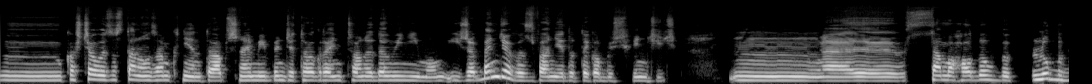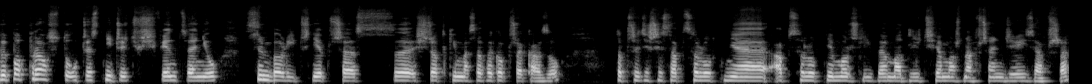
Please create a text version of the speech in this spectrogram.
mm, kościoły zostaną zamknięte, a przynajmniej będzie to ograniczone do minimum i że będzie wezwanie do tego, by święcić mm, e, z samochodów by, lub by po prostu uczestniczyć w święceniu symbolicznie przez środki masowego przekazu. To przecież jest absolutnie, absolutnie możliwe. Modlić się można wszędzie i zawsze.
